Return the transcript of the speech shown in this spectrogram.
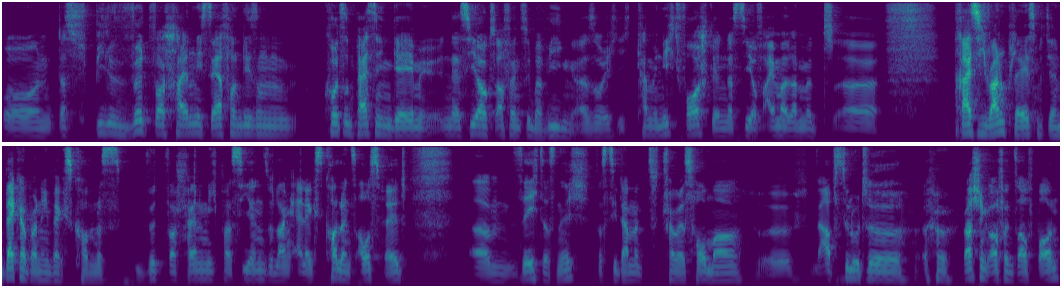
und das Spiel wird wahrscheinlich sehr von diesem kurzen Passing-Game in der Seahawks Offense überwiegen. Also ich, ich, kann mir nicht vorstellen, dass die auf einmal damit äh, 30 Run-Plays mit ihren Backup-Running-Backs kommen. Das wird wahrscheinlich nicht passieren, solange Alex Collins ausfällt. Ähm, sehe ich das nicht, dass die damit Travis Homer äh, eine absolute äh, Rushing-Offense aufbauen.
